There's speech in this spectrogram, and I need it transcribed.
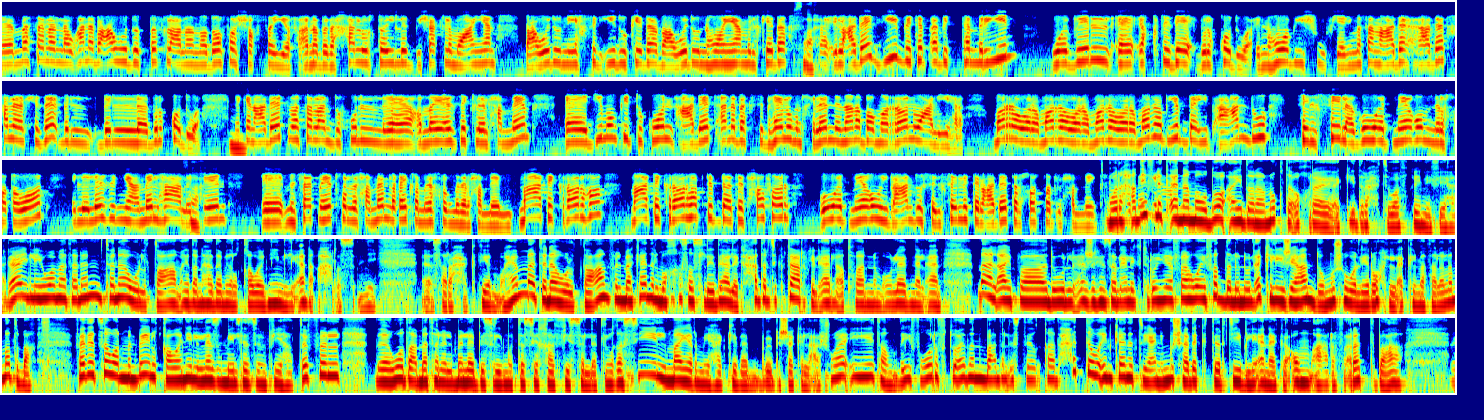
آه، مثلا لو أنا بعود الطفل على النظافة الشخصية فأنا بدخله التويلت بشكل معين بعوده انه يغسل إيده كده بعوده إن هو يعمل كده. فالعادات دي بتبقى بالتمرين وبالاقتداء بالقدوة إن هو بيشوف. يعني مثلا عادات خلع الحذاء بال بال بالقدوة. لكن عادات مثلا دخول آه، الله يعزك للحمام آه، دي ممكن تكون عادات أنا بكسبها له من خلال إن أنا بمرنه عليها. مرة ورا مرة ورا مرة ورا مرة بيبدأ يبقى عنده سلسلة جوه دماغه من الخطوات اللي لازم يعملها علشان آه، من ساعة ما يدخل الحمام لغاية لما يخرج من الحمام. مع تكرارها مع تكرارها بتبدأ تتحفر جوه دماغه ويبقى عنده سلسلة العادات الخاصة بالحمام. وراح اضيف لك أنا موضوع أيضا نقطة أخرى أكيد راح توافقيني فيها. رأي اللي هو مثلا تناول الطعام أيضا هذا من القوانين اللي أنا أحرص إني آه، صراحة كثير مهمة. تناول الطعام في المكان المخصص لذلك. حضرتك بتعرفي الآن اطفالنا أولادنا الآن مع الآيباد والأجهزة الإلكترونية فهو يفضل إنه الأكل يجي عنده مش هو اللي يروح للأكل مثلا المطبخ فهذا تصور من بين القوانين اللي لازم يلتزم فيها الطفل آه، وضع مثلا الملابس المتسخة في سلة الغسيل ما يرميها كذا بشكل عشوائي تنظيف غرفته أيضا بعد الاستيقاظ حتى وإن كانت يعني مش هذاك الترتيب اللي أنا كأم أعرف ارتبها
